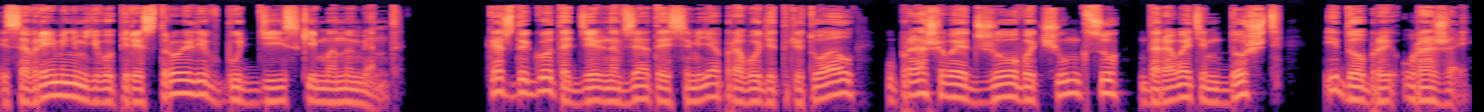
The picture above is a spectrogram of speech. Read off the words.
и со временем его перестроили в буддийский монумент. Каждый год отдельно взятая семья проводит ритуал, упрашивая Джова Чунгсу даровать им дождь и добрый урожай.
